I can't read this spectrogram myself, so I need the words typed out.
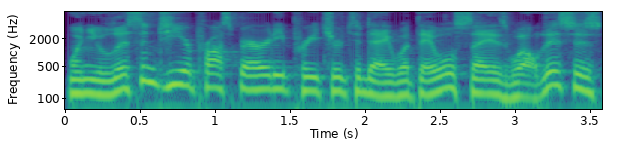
when you listen to your prosperity preacher today, what they will say is, well, this is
